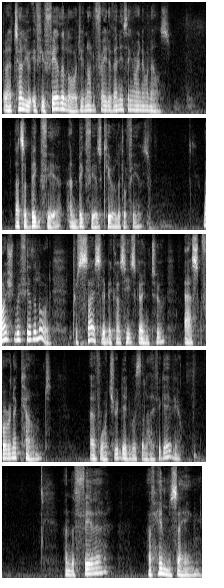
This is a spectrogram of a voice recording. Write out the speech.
But I tell you, if you fear the Lord, you're not afraid of anything or anyone else. That's a big fear, and big fears cure little fears. Why should we fear the Lord? Precisely because He's going to ask for an account of what you did with the life He gave you. And the fear of Him saying,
